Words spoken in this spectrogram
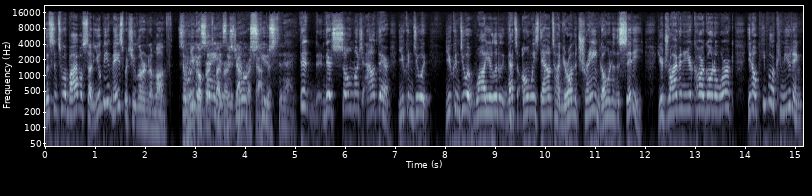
listen to a bible study you'll be amazed what you learn in a month so when what you you're go verse by is verse there's chapter no by chapter excuse today. there, there's so much out there. You can do it. You can do it while you're literally. That's always downtime. You're on the train going to the city. You're driving in your car going to work. You know, people are commuting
